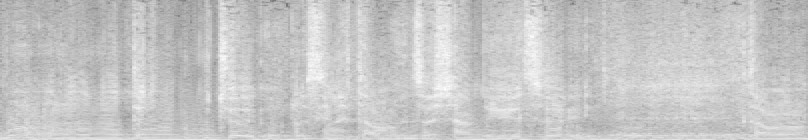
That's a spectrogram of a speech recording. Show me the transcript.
bueno, no, no tenemos mucho, recién estamos ensayando y eso, y estamos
